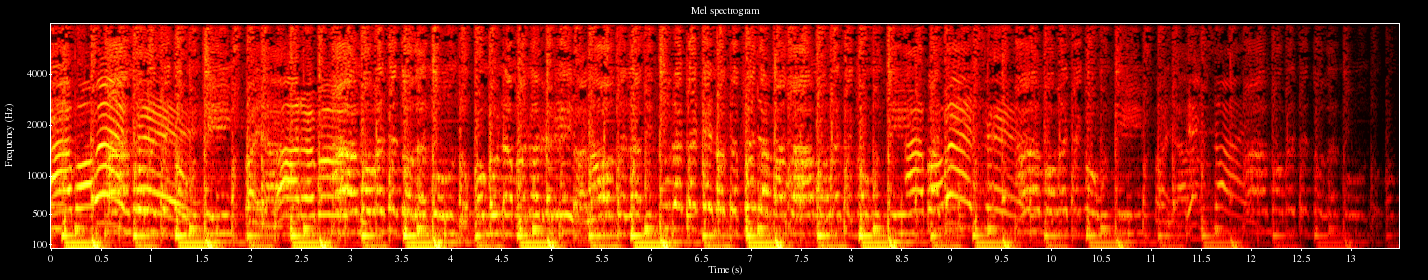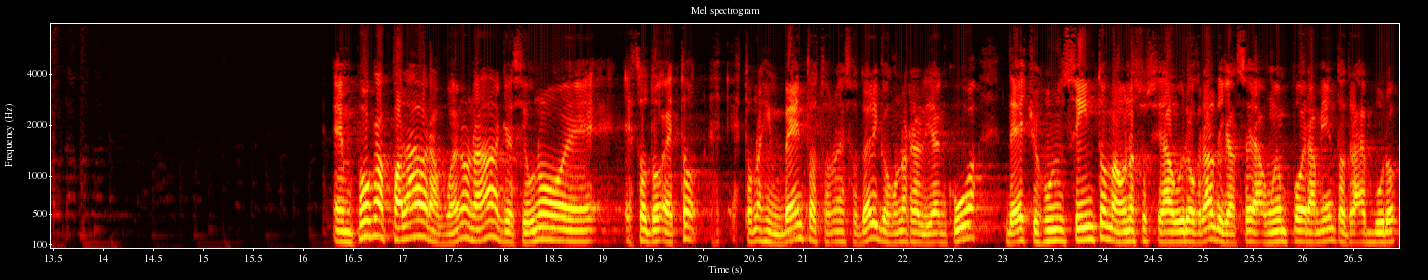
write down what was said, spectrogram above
A moverse. como un timpa. Lara A En pocas palabras, bueno, nada, que si uno es esto, esto, esto no es invento, esto no es esotérico, es una realidad en Cuba. De hecho, es un síntoma de una sociedad burocrática, o sea, un empoderamiento tras el buró.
